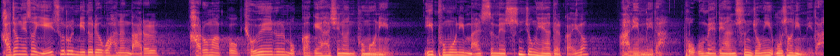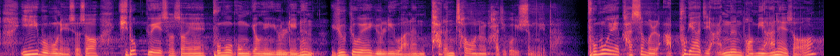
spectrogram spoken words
가정에서 예수를 믿으려고 하는 나를 가로막고 교회를 못 가게 하시는 부모님, 이 부모님 말씀에 순종해야 될까요? 아닙니다. 복음에 대한 순종이 우선입니다. 이 부분에 있어서 기독교에 있어서의 부모 공경의 윤리는 유교의 윤리와는 다른 차원을 가지고 있습니다. 부모의 가슴을 아프게 하지 않는 범위 안에서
